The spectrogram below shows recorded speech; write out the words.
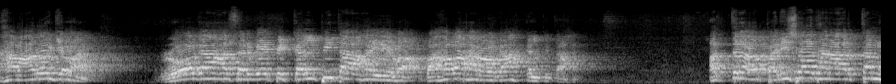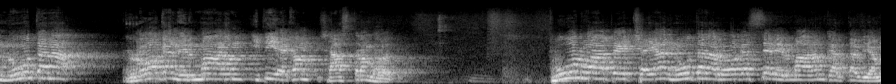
अहम् आरोग्यवान्। रोगाः सर्वेपि कल्पिताः एव, बहवः रोगाः कल्पिताः। नूतन रोगनिर्माणम् इति एकं शास्त्रं भवति पूर्वापेक्षया नूतन रोगस्य निर्माणं कर्तव्यं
